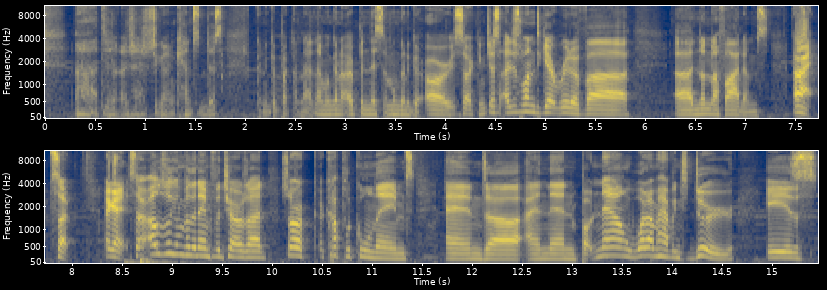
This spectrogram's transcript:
uh, I just gonna cancel this. I'm gonna go back on that. Then we're gonna open this and we're gonna go, oh, so I can just, I just wanted to get rid of, uh, uh, not enough items. Alright, so, okay, so I was looking for the name for the Charizard, saw a, a couple of cool names, and, uh, and then, but now what I'm having to do is,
